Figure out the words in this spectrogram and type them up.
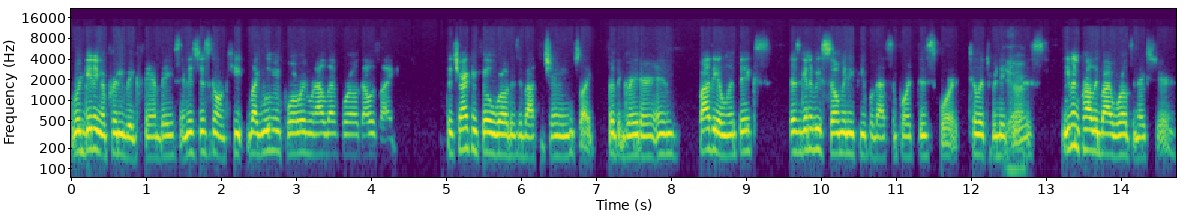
we're getting a pretty big fan base and it's just going to keep like moving forward. When I left World, I was like, the track and field world is about to change like for the greater and by the olympics there's going to be so many people that support this sport till it's ridiculous yeah. even probably by worlds next year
